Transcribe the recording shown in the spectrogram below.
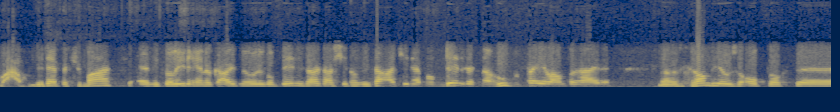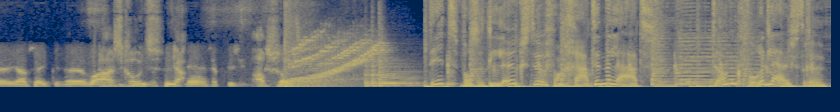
wauw, dit heb ik gemaakt. En ik wil iedereen ook uitnodigen op dinsdag, als je nog een gaatje hebt, op dinsdag naar Hoeve Peeland te rijden. Naar een grandioze optocht, eh, ja zeker eh waar is je ja. nergens hebt gezien. Absoluut. Dit was het leukste van Graat in de Laat. Dank voor het luisteren.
